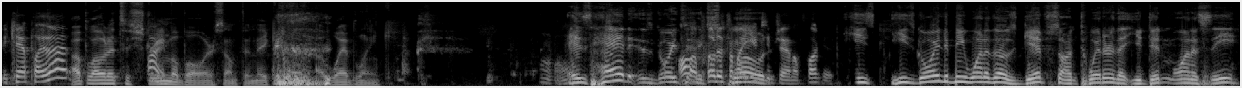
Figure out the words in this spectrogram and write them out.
You can't play that. Upload it to Streamable or something. Make it a, a web link. Oh. His head is going to explode. I'll upload it to my. YouTube channel. Fuck it. He's he's going to be one of those gifs on Twitter that you didn't want to see,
